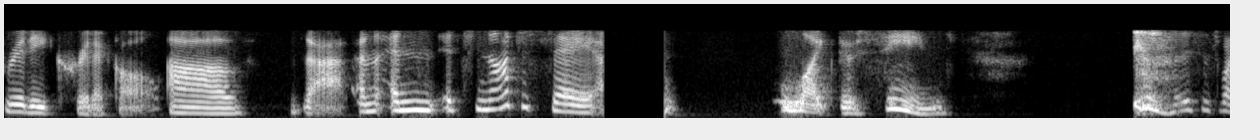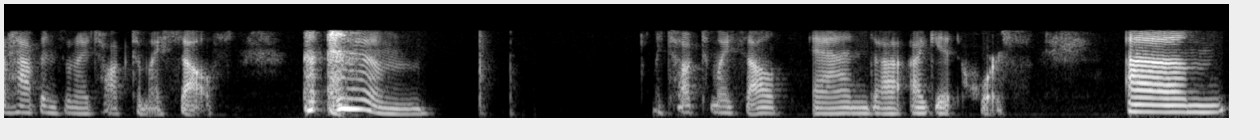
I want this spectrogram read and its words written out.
pretty critical of that, and and it's not to say I like those scenes. this is what happens when I talk to myself. I talk to myself and uh, I get hoarse. Um,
